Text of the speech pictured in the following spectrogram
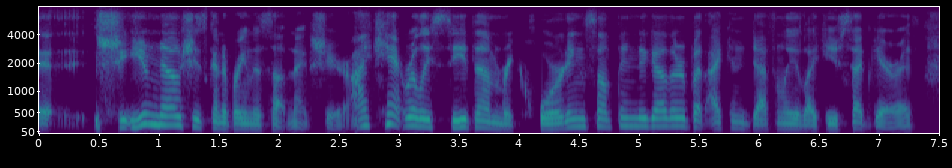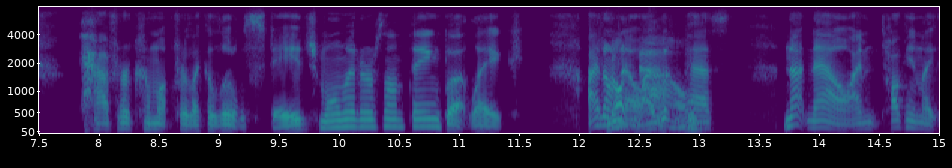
eh, she, you know, she's going to bring this up next year. I can't really see them recording something together, but I can definitely, like you said, Gareth, have her come up for like a little stage moment or something. But like, I don't Not know. I wouldn't pass. Not now. I'm talking like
